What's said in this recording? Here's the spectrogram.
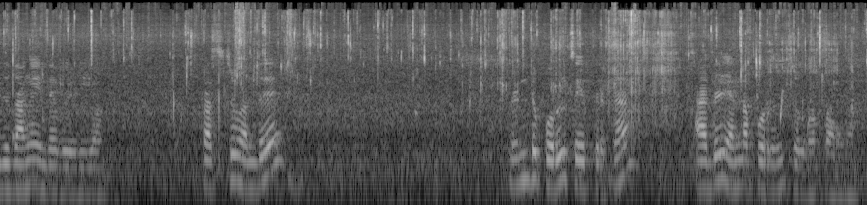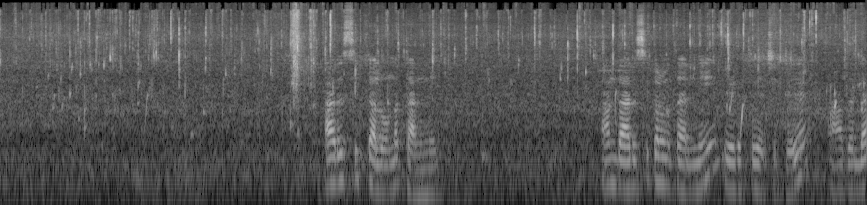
இது தாங்க இந்த வீடியோ. ஃபஸ்ட்டு வந்து ரெண்டு பொருள் சேர்த்துருக்கேன். அது என்ன பொருள்னு சொல்கிறோம் பாருங்கள் அரிசி கழுவுன தண்ணி. அந்த அரிசி கழுவுன தண்ணி எடுத்து வச்சுட்டு அதில்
